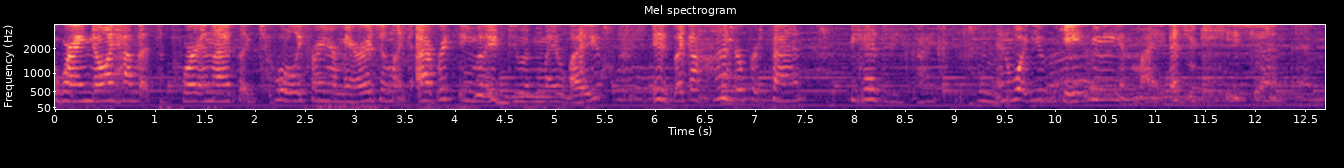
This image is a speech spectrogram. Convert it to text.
where I know I have that support and that it's like totally for your marriage and like everything that I do in my life is like a hundred percent because of you guys and what you gave me and my education and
